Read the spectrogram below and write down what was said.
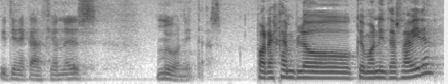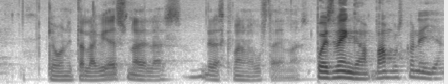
y tiene canciones muy bonitas. Por ejemplo, qué bonita es la vida. Qué bonita la vida es una de las, de las que más me gusta además. Pues venga, vamos con ella.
